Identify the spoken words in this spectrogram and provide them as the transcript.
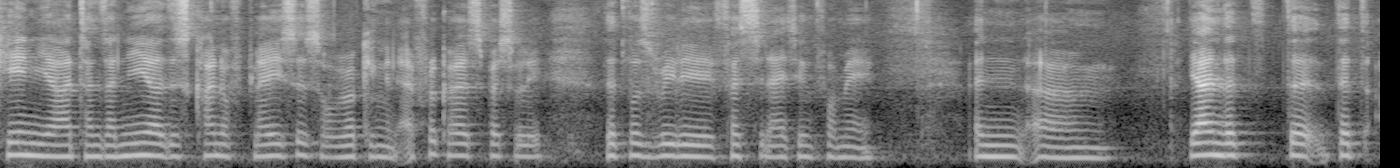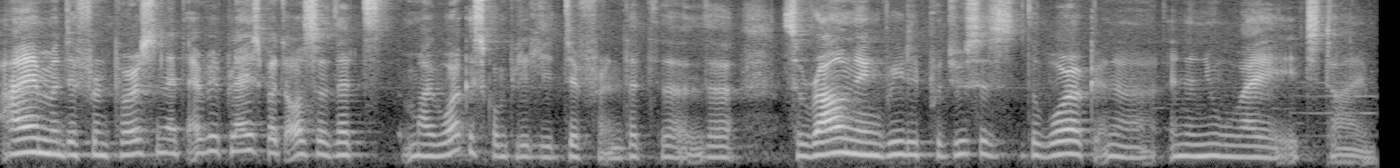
Kenya, Tanzania, this kind of places, or working in Africa especially. That was really fascinating for me and um, yeah, and that, that that I am a different person at every place, but also that my work is completely different. That the, the surrounding really produces the work in a in a new way each time.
